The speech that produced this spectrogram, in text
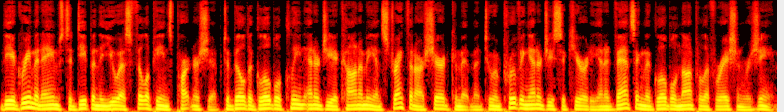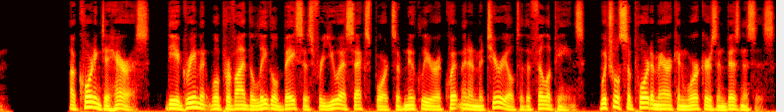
The agreement aims to deepen the U.S. Philippines partnership to build a global clean energy economy and strengthen our shared commitment to improving energy security and advancing the global nonproliferation regime. According to Harris, the agreement will provide the legal basis for U.S. exports of nuclear equipment and material to the Philippines, which will support American workers and businesses.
